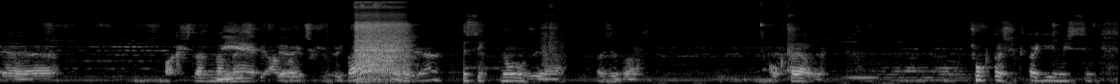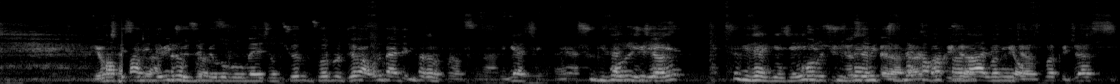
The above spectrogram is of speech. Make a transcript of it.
eee bakışlarından Niye da hiçbir anlam peki? Daha ne olur ya? Desek ne olur ya acaba? Oktay abi. Çok da şık da giymişsin. Yok Abi, seninle vallahi bir pırıl çözüm yolu bulmaya çalışıyorum. Sorunun cevabını ben de bilmiyorum. Pırıl pırılsın abi gerçekten. Ya. Şu güzel Konuşacağız. geceyi şu güzel geceyi Konuşacağız 300'de hep 300'de beraber. Bakacağız, alemi yok. bakacağız, bakacağız.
